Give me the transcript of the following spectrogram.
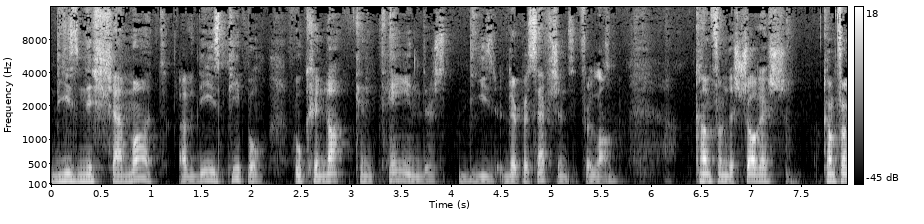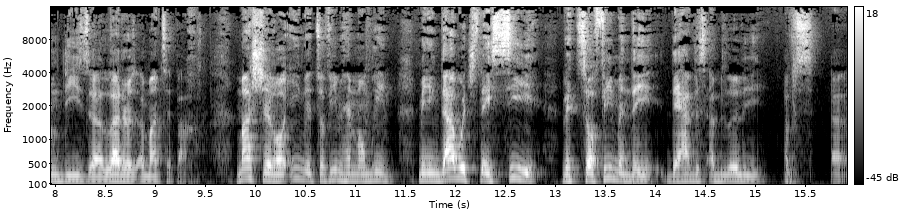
These nishamot of these people who cannot contain their, these, their perceptions for long, come from the shoresh, come from these uh, letters of Mansepach. Meaning that which they see, v'tzofim, and they, they have this ability of, uh,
